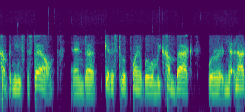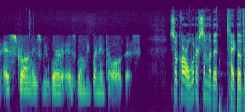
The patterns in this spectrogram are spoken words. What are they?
companies to fail and uh, get us to a point where when we come back, we're not as strong as we were as when we went into all of this. So, Carl, what are some of the type of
